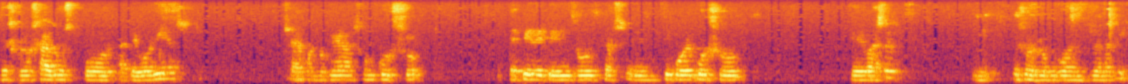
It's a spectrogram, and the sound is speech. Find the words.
desglosados por categorías. O sea, cuando creas un curso te pide que introduzcas el tipo de curso que va a ser. Y eso es lo que podemos ver aquí.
